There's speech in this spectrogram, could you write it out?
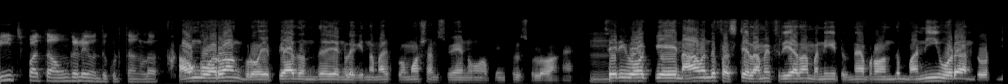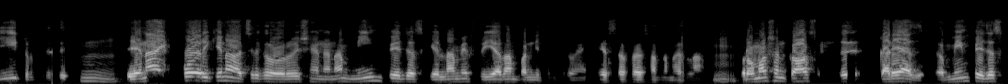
ரீச் பார்த்து அவங்களே வந்து கொடுத்தாங்களா? அவங்க வருவாங்க ப்ரோ எப்பயாவது வந்து எங்களுக்கு இந்த மாதிரி ப்ரொமோஷன்ஸ் வேணும் அப்படின்னு சொல்லி சொல்லுவாங்க. சரி ஓகே நான் வந்து ஃபர்ஸ்ட் எல்லாமே ஃப்ரீயா தான் பண்ணிட்டு இருந்தேன். அப்புறம் வந்து மணியோட அந்த ஒரு நீட் இருந்தது. ஏன்னா இப்போ வரைக்கும் நான் வச்சிருக்கிற ஒரு விஷயம் என்னன்னா மீன் பேஜஸ்க்கு எல்லாமே ஃப்ரீயா தான் பண்ணி தந்துருவேன். எஸ்எஃப்எஸ் அந்த மாதிரிலாம். ப்ரொமோஷன் காஸ்ட் வந்து கிடையாது. மீன் பேஜஸ்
